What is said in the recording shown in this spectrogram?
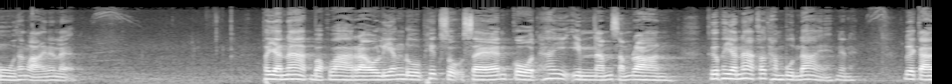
งูทั้งหลายนั่นแหละพญานาคบอกว่าเราเลี้ยงดูภิกษุแสนโกรธให้อิ่มน้ำสำราญ คือพญานาคเขาทำบุญได้เนี่ยนะด้วยการ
